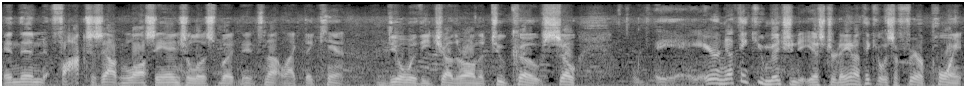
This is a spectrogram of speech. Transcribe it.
and then Fox is out in Los Angeles, but it's not like they can't deal with each other on the two coasts. So. Aaron, I think you mentioned it yesterday, and I think it was a fair point.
